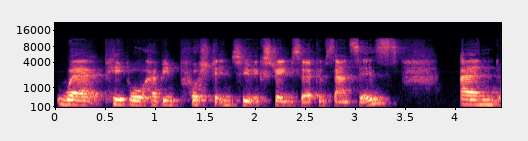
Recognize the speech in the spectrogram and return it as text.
where people have been pushed into extreme circumstances. And,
